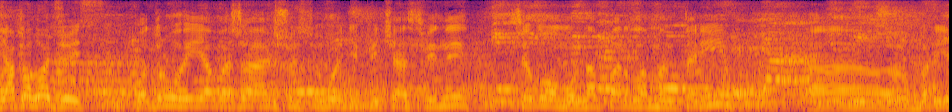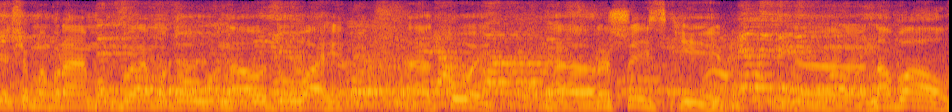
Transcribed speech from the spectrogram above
Я погоджуюсь. по-друге, я вважаю, що сьогодні під час війни в цілому на парламентарів, е, якщо ми беремо, беремо до, на, до уваги е, той е, рашистський е, навал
